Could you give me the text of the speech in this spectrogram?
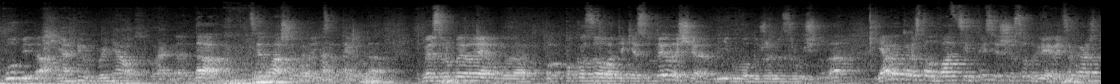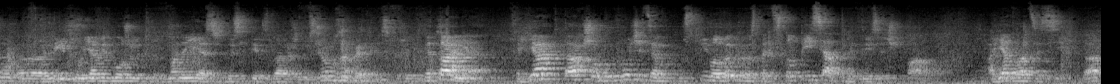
у клубі. Да? Я не вбиняв, Так, це ваша була ініціатива. Да. Ви зробили е, показове таке судилище, мені було дуже незручно. Да? Я використав 27 тисяч 600 гривень. За кожну літру я відможу, від- в мене є до сих пір збережений. В чому запитання? Скажіть. Питання, як так, що виборчиця успіла використати 153 тисячі палива, а я 27, да?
